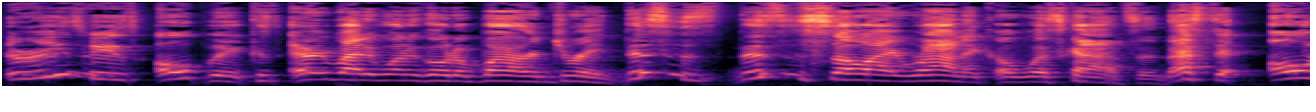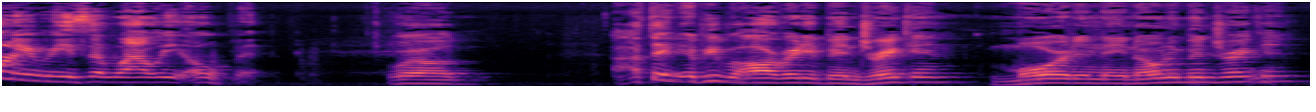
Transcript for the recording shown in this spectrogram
The reason it's open because everybody want to go to bar and drink. This is this is so ironic of Wisconsin. That's the only reason why we open. Well, I think people already been drinking more than they normally been drinking,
